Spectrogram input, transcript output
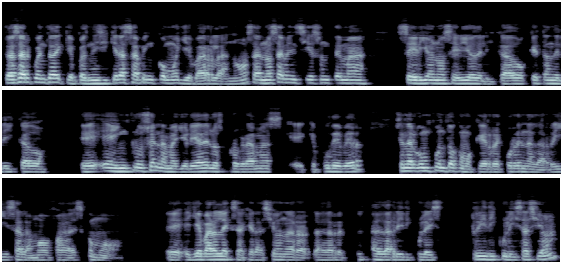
te vas a dar cuenta de que pues ni siquiera saben cómo llevarla, ¿no? O sea, no saben si es un tema serio, no serio, delicado, qué tan delicado. Eh, e incluso en la mayoría de los programas que pude ver, pues, en algún punto como que recurren a la risa, a la mofa, es como eh, llevar a la exageración, a, a la ridiculización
